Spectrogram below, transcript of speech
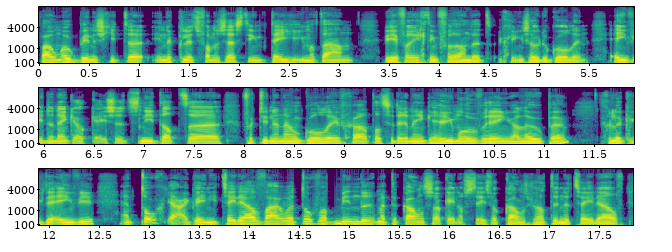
Wou hem ook binnenschieten in de kluts van de 16 tegen iemand aan. Weer van richting veranderd, ging zo de goal in. 1-4, dan denk je, oké, het is niet dat eh, Fortuna nou een goal heeft gehad... dat ze er in één keer helemaal overheen gaan lopen. Gelukkig de 1-4. En toch, ja, ik weet niet, tweede helft waren we toch wat minder met de kansen. Oké, nog steeds wel kans gehad in de tweede helft.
